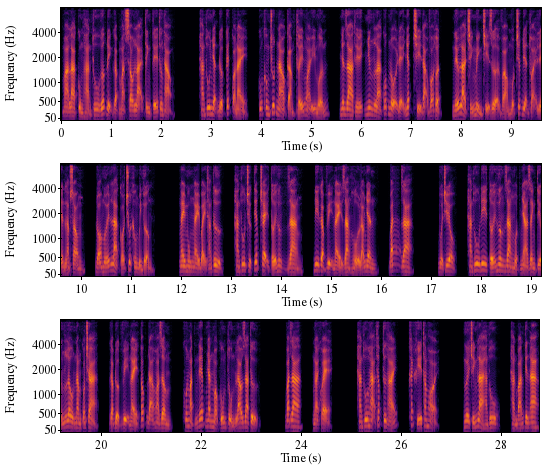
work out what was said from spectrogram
mà là cùng hàn thu ước định gặp mặt sau lại tinh tế thương thảo. Hàn thu nhận được kết quả này cũng không chút nào cảm thấy ngoài ý muốn nhân ra thế nhưng là quốc nội đệ nhất chỉ đạo võ thuật nếu là chính mình chỉ dựa vào một chiếc điện thoại liền làm xong đó mới là có chút không bình thường. Ngày mùng ngày bảy tháng 4, hàn thu trực tiếp chạy tới hương giang đi gặp vị này giang hồ lão nhân bắt ra. Buổi chiều hàn thu đi tới hương giang một nhà danh tiếng lâu năm con trà gặp được vị này tóc đã hoa dâm khuôn mặt nếp nhăn mọc cung tùm lao ra tử. Bắt ra ngài khỏe? Hàn thu hạ thấp tư thái khách khí thăm hỏi ngươi chính là hàn thu, hàn bán tiên a.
